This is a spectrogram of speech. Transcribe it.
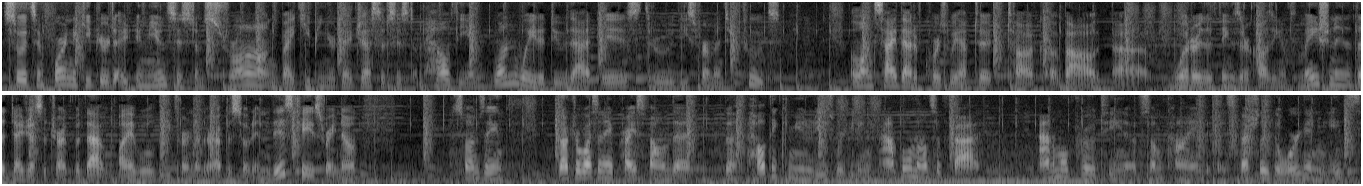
So it's important to keep your di- immune system strong by keeping your digestive system healthy, and one way to do that is through these fermented foods. Alongside that, of course, we have to talk about uh, what are the things that are causing inflammation in the digestive tract, but that I will leave for another episode. In this case, right now, so I'm saying Dr. Weston A. Price found that the healthy communities were eating ample amounts of fat, animal protein of some kind, especially the organ meats,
